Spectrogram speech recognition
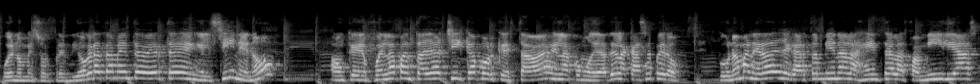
Bueno, me sorprendió gratamente verte en el cine, ¿no? Aunque fue en la pantalla chica porque estaba en la comodidad de la casa, pero fue una manera de llegar también a la gente, a las familias,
